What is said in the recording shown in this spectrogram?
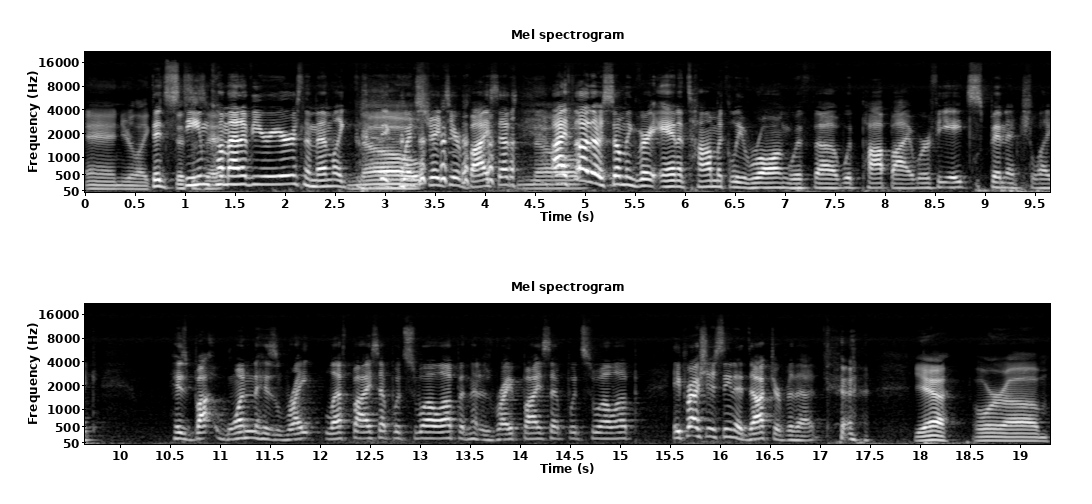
and you're like, Did "This is steam it." come out of your ears and then like No. it went straight to your biceps? No. I thought there was something very anatomically wrong with uh, with Popeye, where if he ate spinach, like his bi- one his right left bicep would swell up, and then his right bicep would swell up. He probably should have seen a doctor for that. Yeah, or um.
